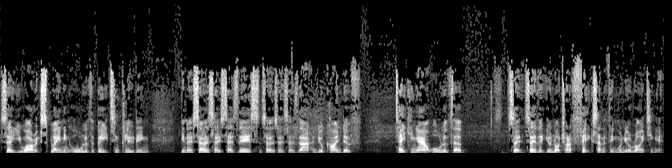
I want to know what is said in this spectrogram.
So you are explaining all of the beats, including, you know, so and so says this and so and so says that, and you're kind of taking out all of the so so that you're not trying to fix anything when you're writing it.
